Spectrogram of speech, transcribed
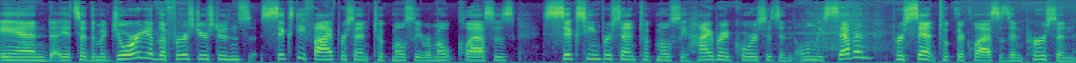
And it said the majority of the first year students, 65% took mostly remote classes, 16% took mostly hybrid courses, and only 7% took their classes in person.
